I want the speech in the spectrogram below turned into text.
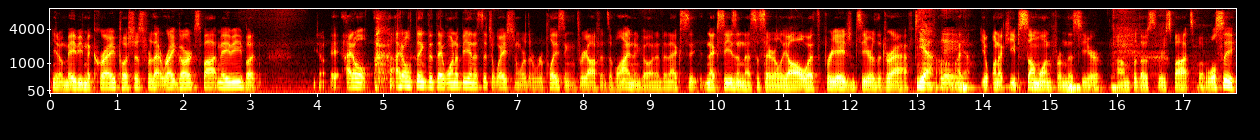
you know, maybe McCray pushes for that right guard spot maybe, but you know, I don't, I don't think that they want to be in a situation where they're replacing three offensive linemen going into next next season necessarily, all with free agency or the draft. Yeah, Um, yeah, yeah, I- yeah. you want to keep someone from this year um, for those three spots, but we'll see.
